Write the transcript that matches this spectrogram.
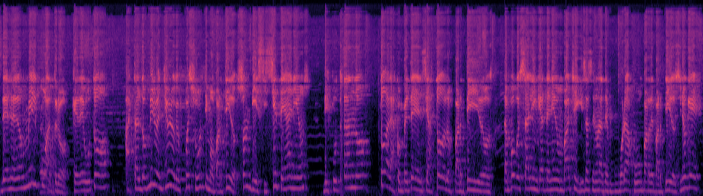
desde 2004 que debutó hasta el 2021 que fue su último partido. Son 17 años disputando todas las competencias, todos los partidos. Tampoco es alguien que ha tenido un bache y quizás en una temporada jugó un par de partidos, sino que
